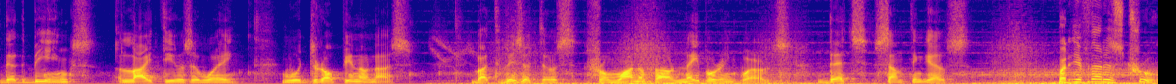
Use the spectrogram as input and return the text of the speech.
that beings light years away would drop in on us. But visitors from one of our neighboring worlds, that's something else. But if that is true,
